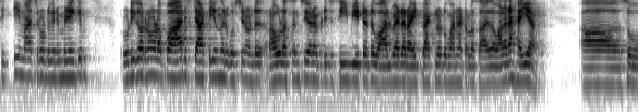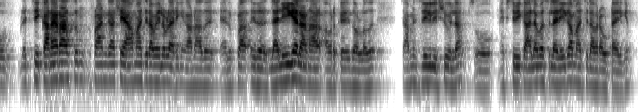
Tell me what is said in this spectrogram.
സിറ്റി മാച്ചിലോട്ട് വരുമ്പോഴേക്കും റുഡിഗോറിനോടൊപ്പം ആര് സ്റ്റാർട്ട് ചെയ്യുന്ന ഒരു ക്വസ്റ്റ്യൻ ഉണ്ട്. റൗൾ അസൻസിയോനെ പിടിച്ച് സി ബി ഇട്ടിട്ട് വാൽവേയുടെ റൈറ്റ് ബാക്കിലോട്ട് പോകാനായിട്ടുള്ള സാധ്യത വളരെ ഹൈ ആണ്. സോ ലെച്ചി കറേറാസും ഫ്രാൻ കാർഷി ആ മാച്ചിൽ അവൈലബിൾ ആയിരിക്കും. കാരണം അത് എൽ ക്ലാ ഇത് ലലീഗയിലാണ് അവർക്ക് ഇതുള്ളത്. ചാമ്പ്യൻസ് ലീഗിൽ ഇഷ്യൂ ഇല്ല. So next week Alaves La Liga മാച്ചിൽ അവർ ഔട്ടായിരിക്കും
